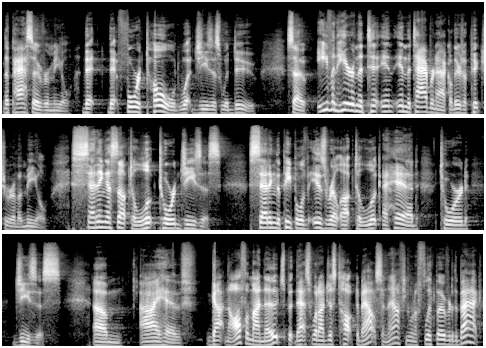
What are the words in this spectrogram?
the Passover meal that, that foretold what Jesus would do. So, even here in the, t- in, in the tabernacle, there's a picture of a meal, setting us up to look toward Jesus, setting the people of Israel up to look ahead toward Jesus. Um, I have gotten off of my notes, but that's what I just talked about. So, now if you want to flip over to the back,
